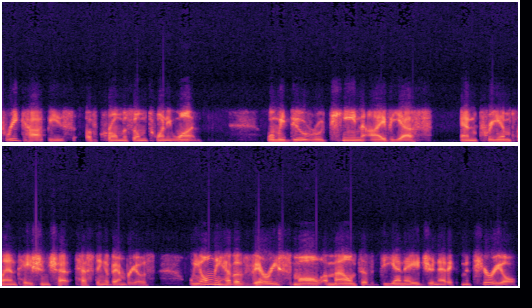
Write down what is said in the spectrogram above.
three copies of chromosome 21. When we do routine IVF and pre implantation ch- testing of embryos, we only have a very small amount of DNA genetic material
